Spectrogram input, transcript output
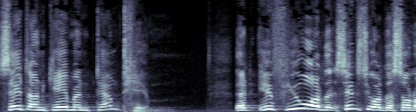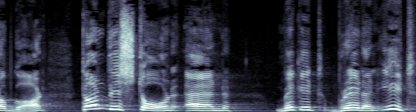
Satan came and tempted him that if you are the, since you are the Son of God, turn this stone and make it bread and eat.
